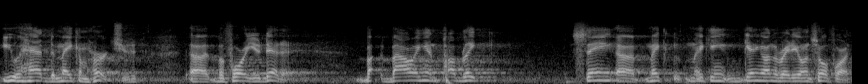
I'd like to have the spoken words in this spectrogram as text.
you had to make them hurt you uh, before you did it. B- bowing in public, saying, uh, make, making, getting on the radio and so forth.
